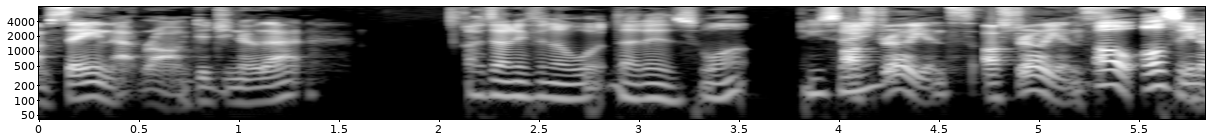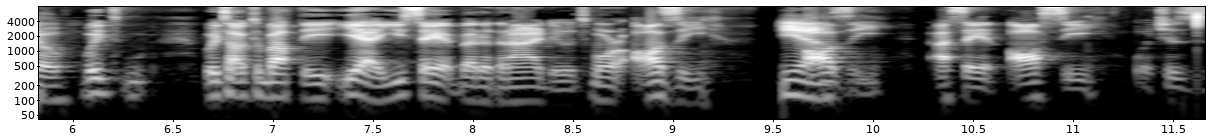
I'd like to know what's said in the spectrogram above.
I'm saying that wrong. Did you know that? I don't even know what that is. What are you saying? Australians. Australians. Oh, Aussie. You know, we we talked about the yeah. You say it better than I do. It's more Aussie. Yeah. Aussie. I say it Aussie, which is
